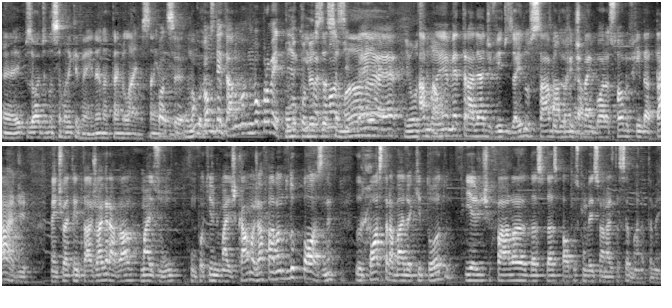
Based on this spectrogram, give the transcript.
é, episódios na semana que vem, né? Na timeline saindo. Pode ser. Um vamos, vamos tentar, não, vou- não vou prometer. Um no começo da semana ideia é e um no amanhã final. metralhar de vídeos aí no sábado, Sábado a gente gravar. vai embora só no fim da tarde. A gente vai tentar já gravar mais um, com um pouquinho de mais de calma, já falando do pós, né? Do pós-trabalho aqui todo. E a gente fala das, das pautas convencionais da semana também.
